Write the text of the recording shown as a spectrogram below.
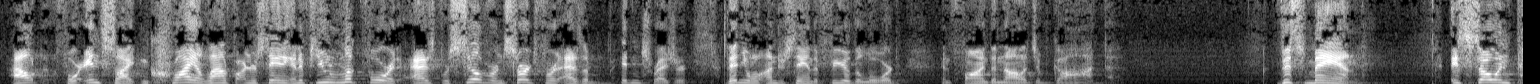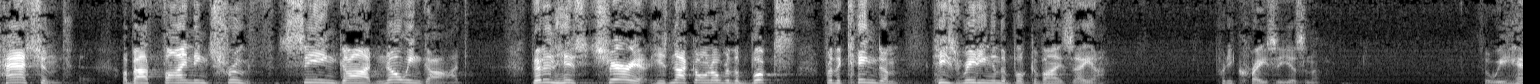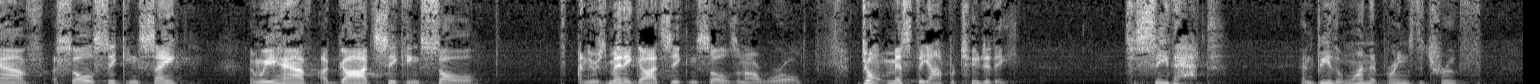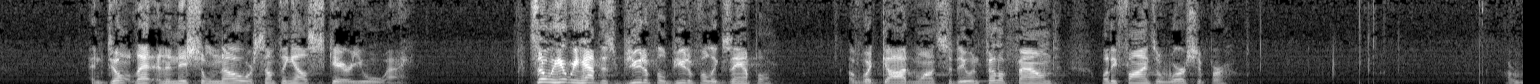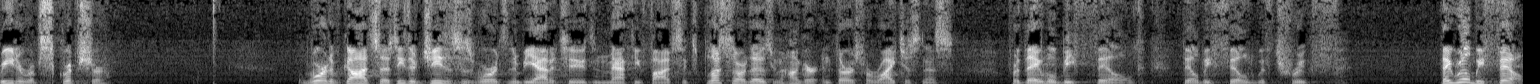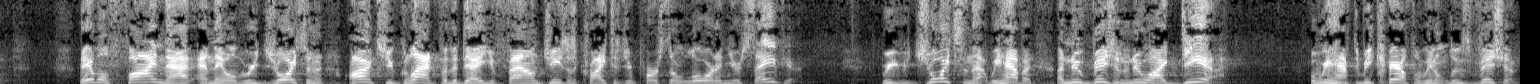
out for insight and cry aloud for understanding, and if you look for it as for silver and search for it as a hidden treasure, then you will understand the fear of the Lord and find the knowledge of God. This man is so impassioned about finding truth, seeing God, knowing God, that in his chariot, he's not going over the books for the kingdom. He's reading in the book of Isaiah. Pretty crazy, isn't it? So we have a soul seeking saint and we have a God seeking soul. And there's many God seeking souls in our world. Don't miss the opportunity to see that and be the one that brings the truth. And don't let an initial no or something else scare you away. So here we have this beautiful, beautiful example of what God wants to do. And Philip found, well, he finds a worshiper, a reader of Scripture. The Word of God says, these are Jesus' words in the Beatitudes in Matthew 5, 6. Blessed are those who hunger and thirst for righteousness, for they will be filled they'll be filled with truth. They will be filled. They will find that and they will rejoice in it. Aren't you glad for the day you found Jesus Christ as your personal Lord and your Savior? We rejoice in that. We have a, a new vision, a new idea. But we have to be careful we don't lose vision.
